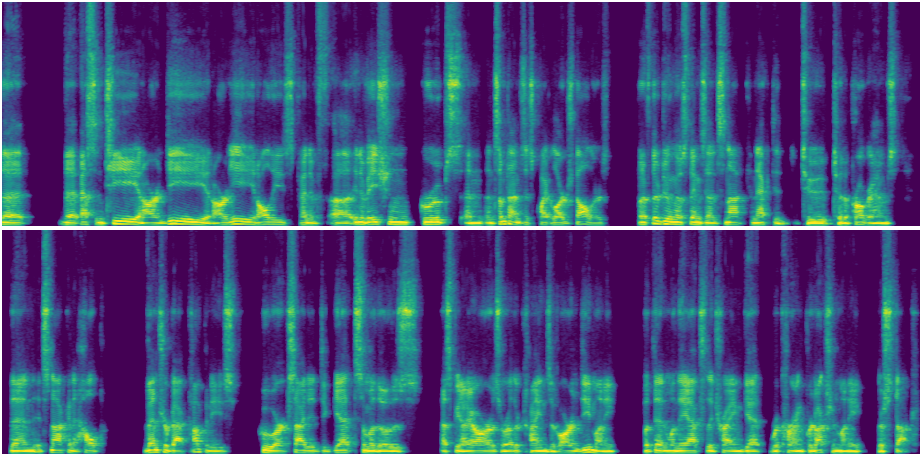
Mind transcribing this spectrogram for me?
that that S and T and R and D and R and E and all these kind of uh, innovation groups and and sometimes it's quite large dollars. But if they're doing those things and it's not connected to to the programs, then it's not going to help venture backed companies who are excited to get some of those SBIRs or other kinds of R and D money. But then when they actually try and get recurring production money, they're stuck.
